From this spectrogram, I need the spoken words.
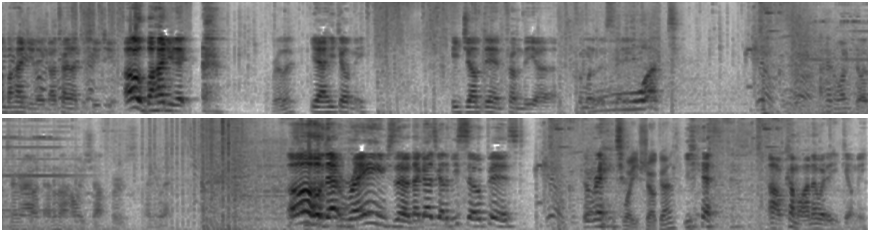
I'm behind you, Nick. I'll try not to shoot you. Oh, behind you, Nick. Really? yeah, he killed me. He jumped in from the uh, from one of those things. What? I had one kill. I turned around. I don't know how he shot first. Anyway. Oh, that range though. That guy's got to be so pissed. The range. what, your shotgun? Yes. Oh, come on. No way did he kill me.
